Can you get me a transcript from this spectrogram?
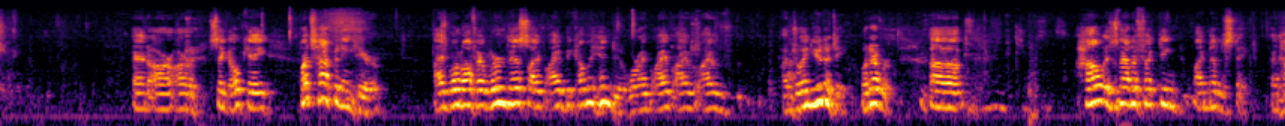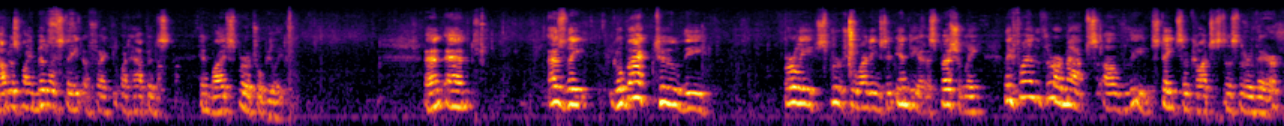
and are, are saying, okay, what's happening here? I've gone off, I've learned this, I've, I've become a Hindu, or I've, I've, I've, I've, I've joined unity, whatever. Uh, How is that affecting my mental state? And how does my middle state affect what happens in my spiritual belief? And, and as they go back to the early spiritual writings in India especially, they find that there are maps of the states of consciousness that are there.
